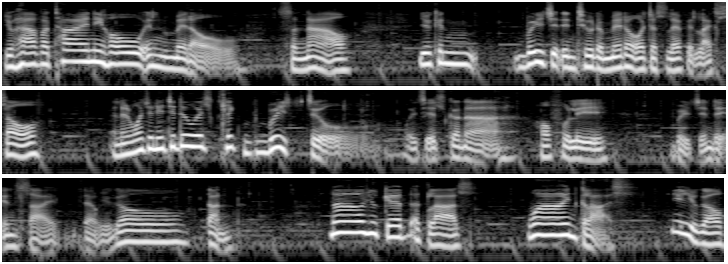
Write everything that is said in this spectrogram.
you have a tiny hole in the middle. So now you can bridge it into the middle or just leave it like so. And then what you need to do is click bridge tool, which is gonna hopefully bridge in the inside. There we go, done. Now you get a glass, wine glass. Here you go.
